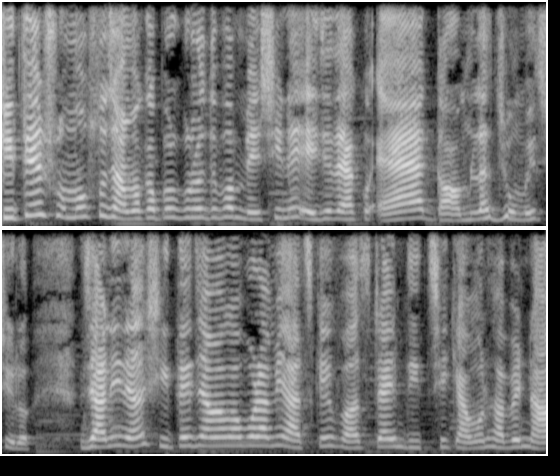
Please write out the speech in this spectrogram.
শীতের সমস্ত জামা কাপড়গুলো দেবো মেশিনে। এই যে দেখো, এক গামলা জমেছিল। জানি না, শীতের জামা কাপড় আমি আজকে ফার্স্ট টাইম দিচ্ছি, কেমন হবে, না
